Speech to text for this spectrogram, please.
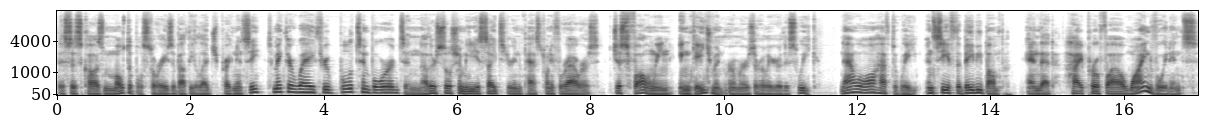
This has caused multiple stories about the alleged pregnancy to make their way through bulletin boards and other social media sites during the past 24 hours, just following engagement rumors earlier this week. Now we'll all have to wait and see if the baby bump and that high profile wine voidance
